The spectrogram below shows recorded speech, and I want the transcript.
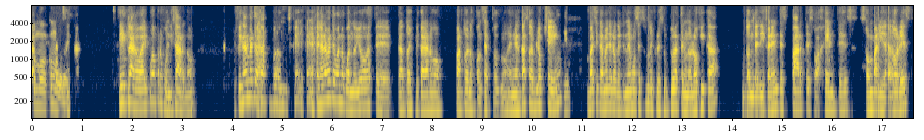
¿Cómo, cómo lo ves? Sí, claro, ahí puedo profundizar, ¿no? Finalmente, generalmente, bueno, cuando yo este, trato de explicar algo, parto de los conceptos, ¿no? En el caso de blockchain, básicamente lo que tenemos es una infraestructura tecnológica donde diferentes partes o agentes son validadores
